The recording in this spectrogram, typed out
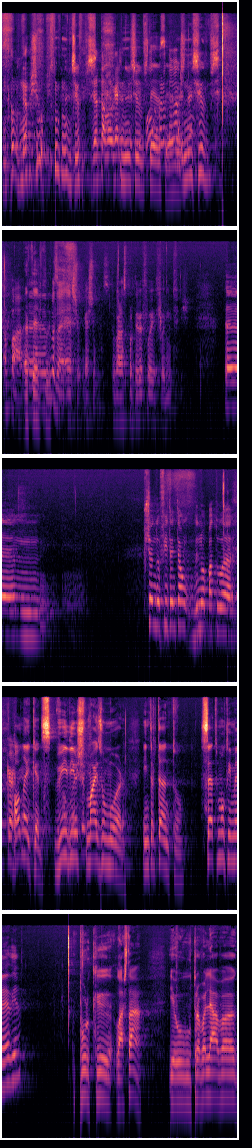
Não, não chupes. não chupes. Já estava o gajo Não chupes, TSF. Não chupes. Até uh, Mas é, é chumbo, é chumbo. Agora a Sport TV foi, foi muito fixe. Uh, puxando a fita então, de novo para a tua carreira. All Nakeds, vídeos, All mais humor. Entretanto, set multimédia porque lá está, eu trabalhava,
